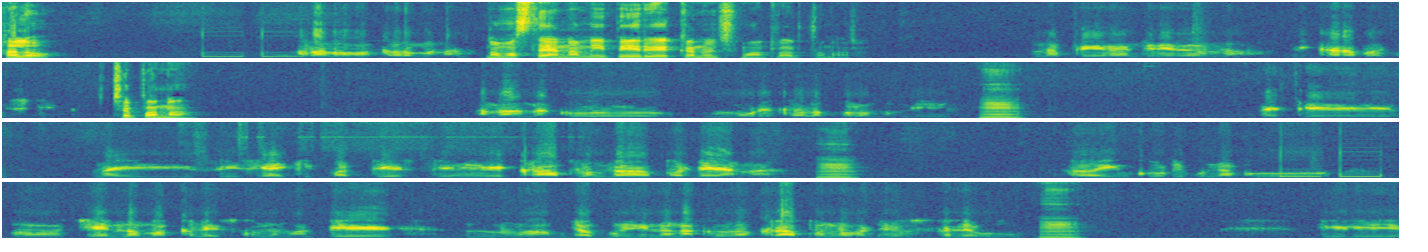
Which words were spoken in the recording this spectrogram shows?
Hello? నమస్కారం అన్న. నమస్తే అన్న మీ పేరు ఎక్కడి నుంచి మాట్లాడుతున్నారు? నా పేరు అంజనీరావు అన్న వికారాబాద్ డిస్టిక్. చెప్పన్నా. అన్న నాకు మూడు ఎకరాల పొలం ఉంది. అయితే సీసీఐకి పత్తి వేస్తే క్రాప్ లోన్ పడ్డాయి అన్న ఉమ్, ఆ, ఇంకోటి ఇప్పుడు నాకు చేనులో మక్కలు వేసుకున్నాం అంటే డబ్బులు కింద నాకు క్రాప్ లోన్లో పడ్డాయి వస్తలేవు. ఇది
